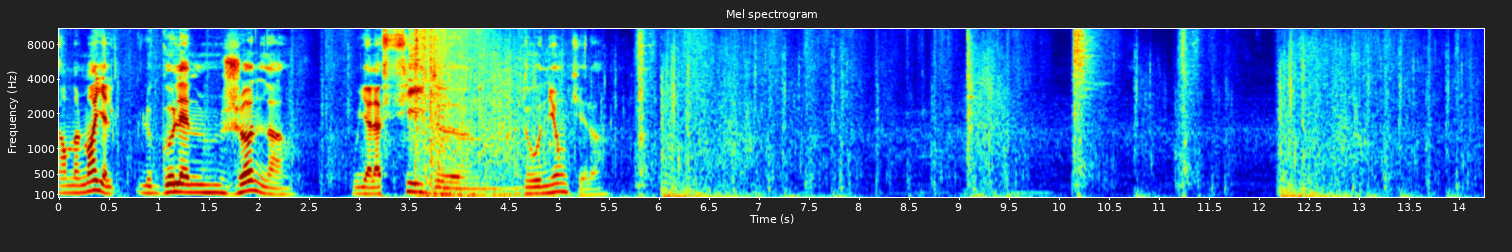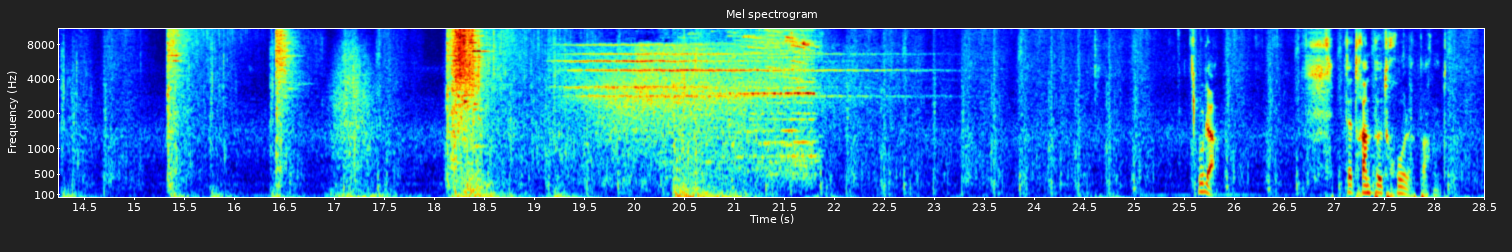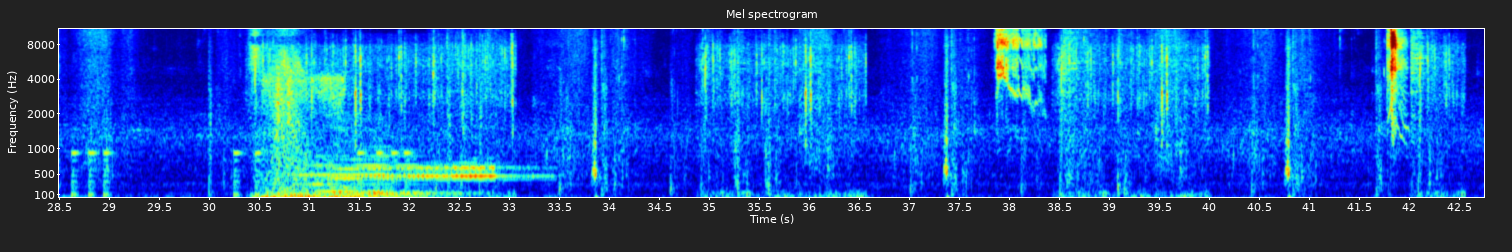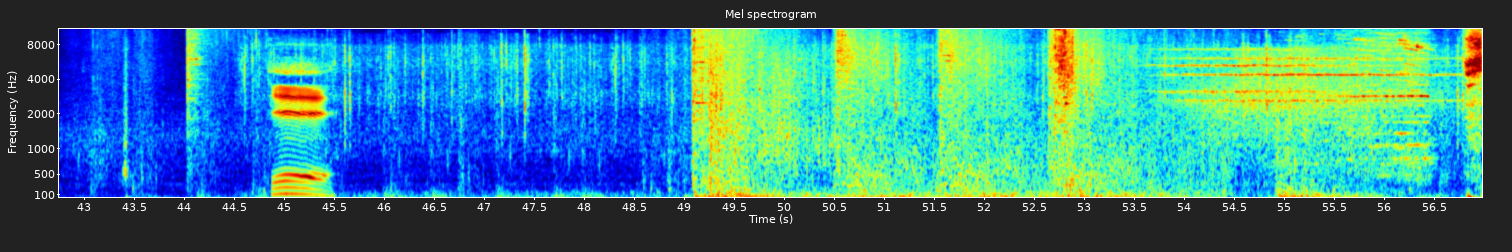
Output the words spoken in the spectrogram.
Normalement, il y a le, golem jaune là, où il y a la fille de, de qui est là. Un peu trop là par contre.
